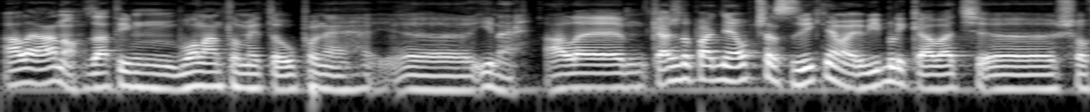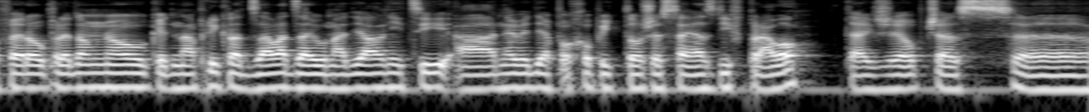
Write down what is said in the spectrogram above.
ale áno, za tým volantom je to úplne e, iné. Ale každopádne občas zvyknem aj vyblikávať e, šoférov predo mnou, keď napríklad zavadzajú na diálnici a nevedia pochopiť to, že sa jazdí vpravo Takže občas... Uh...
